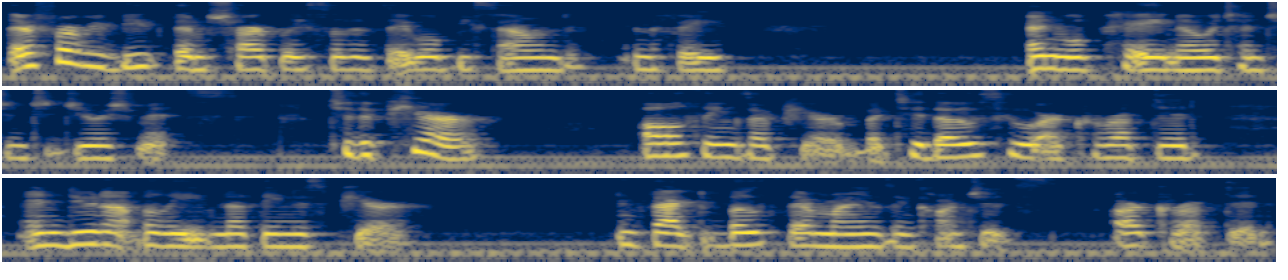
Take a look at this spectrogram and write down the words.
Therefore rebuke them sharply so that they will be sound in the faith and will pay no attention to Jewish myths. To the pure, all things are pure, but to those who are corrupted and do not believe, nothing is pure. In fact, both their minds and conscience are corrupted.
